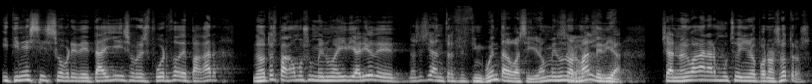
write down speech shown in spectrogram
y tiene ese sobredetalle y sobreesfuerzo de pagar. Nosotros pagamos un menú ahí diario de, no sé si eran 13.50 algo así, era un menú Sí, normal de día. O sea, no iba a ganar mucho dinero por nosotros.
